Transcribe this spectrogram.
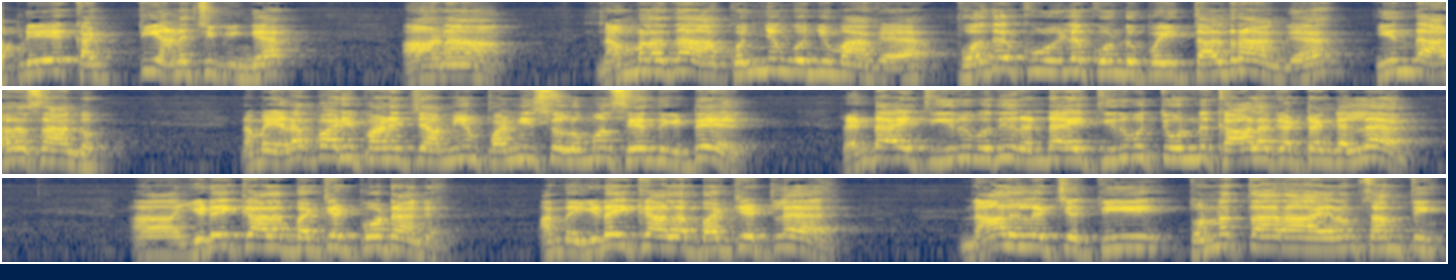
அப்படியே கட்டி அணைச்சிப்பீங்க ஆனா நம்மளை தான் கொஞ்சம் கொஞ்சமாக புதக்குழில கொண்டு போய் தள்ளுறாங்க இந்த அரசாங்கம். நம்ம எடப்பாடி பழனிசாமியும் பன்னீர்செல்வமும் சேர்ந்துக்கிட்டு ரெண்டாயிரத்தி இருபது ரெண்டாயிரத்தி இருபத்தி ஒன்று காலகட்டங்களில் இடைக்கால பட்ஜெட் போட்டாங்க. அந்த இடைக்கால பட்ஜெட்டில் நாலு லட்சத்தி தொண்ணூத்தாறாயிரம் சம்திங்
